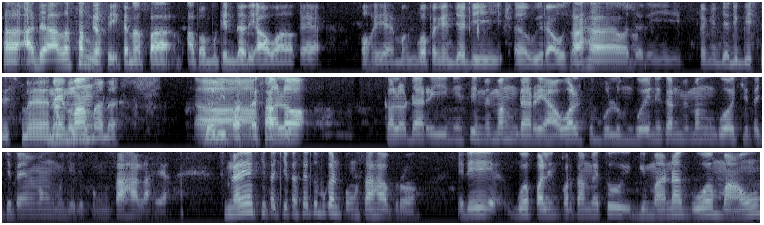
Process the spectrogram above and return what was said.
Uh, ada alasan gak, Vi? Kenapa apa mungkin dari awal kayak oh ya emang gue pengen jadi uh, wirausaha dari pengen jadi bisnismen atau gimana? dari pas S1? Kalau kalau dari ini sih memang dari awal sebelum gue ini kan memang gue cita-citanya memang mau jadi pengusaha lah ya. Sebenarnya cita-cita saya itu bukan pengusaha bro. Jadi gue paling pertama itu gimana gue mau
